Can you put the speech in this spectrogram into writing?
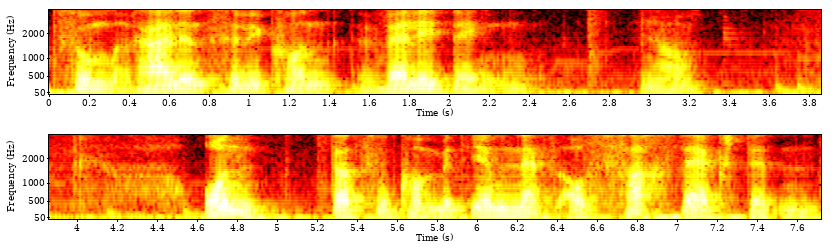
zum reinen Silicon Valley Denken. Ja. Und Dazu kommt, mit ihrem Netz aus Fachwerkstätten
